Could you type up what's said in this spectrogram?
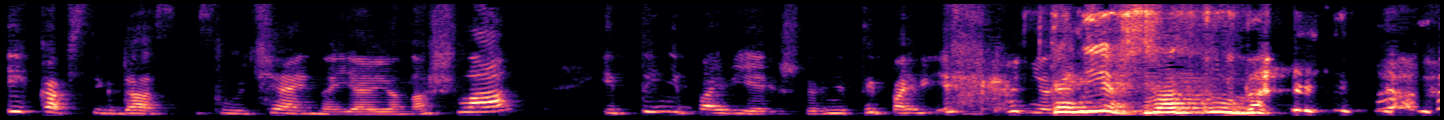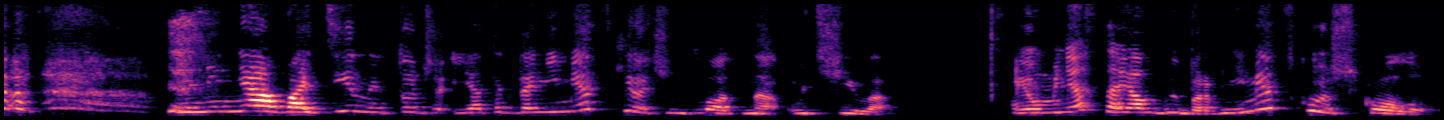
И, как всегда, случайно я ее нашла. И ты не поверишь, вернее, ты поверишь, конечно. Конечно, откуда? У меня в один и тот же... Я тогда немецкий очень плотно учила. И у меня стоял выбор в немецкую школу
